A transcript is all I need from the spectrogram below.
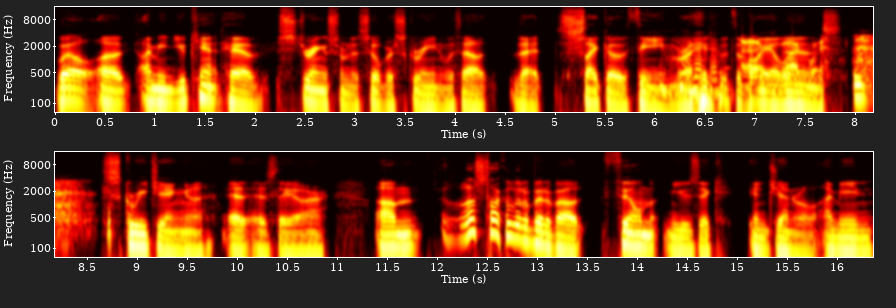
Well, uh, I mean, you can't have strings from the silver screen without that psycho theme, right? With the violins screeching uh, as, as, they are. Um, let's talk a little bit about film music in general. I mean,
